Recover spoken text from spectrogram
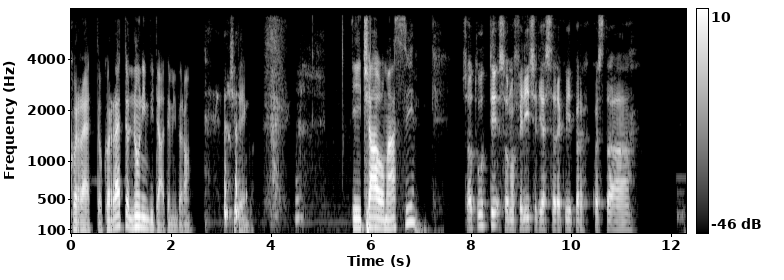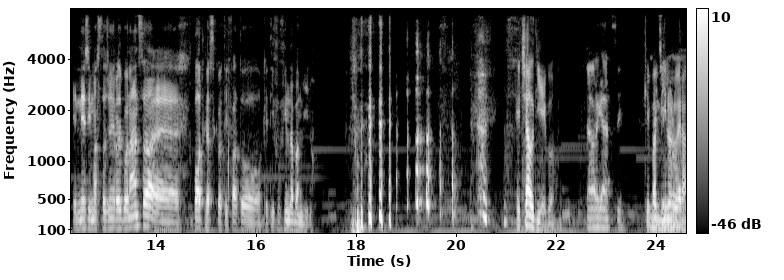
corretto, corretto, non invitatemi però, ci tengo. E ciao Massi, Ciao a tutti, sono felice di essere qui per questa ennesima stagione di Radio Bonanza, è podcast che ho tifato, che tifo fin da bambino. e ciao Diego, Ciao ragazzi. che Invece bambino io- lo era,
